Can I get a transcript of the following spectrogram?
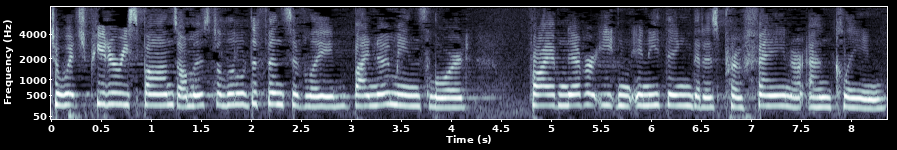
To which Peter responds almost a little defensively, By no means, Lord, for I have never eaten anything that is profane or unclean.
